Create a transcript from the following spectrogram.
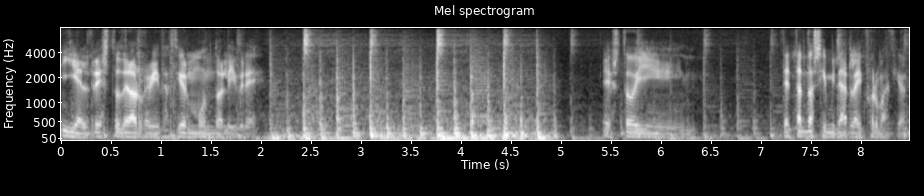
y el resto de la organización Mundo Libre. Estoy intentando asimilar la información.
